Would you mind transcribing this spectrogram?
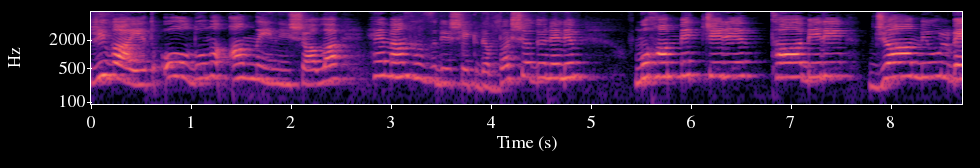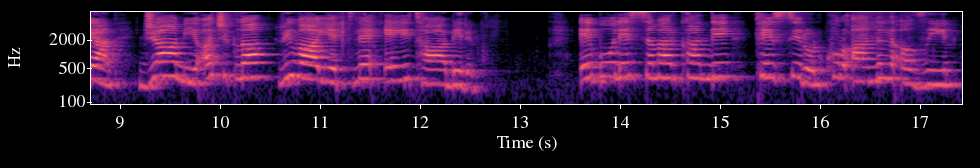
Rivayet olduğunu anlayın inşallah. Hemen hızlı bir şekilde başa dönelim. Muhammed Cerir, Taberi, Camiul Beyan. Camiyi açıkla, rivayetle ey tabiri. Ebu Semerkandi Tefsirul Kur'anil Azim.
